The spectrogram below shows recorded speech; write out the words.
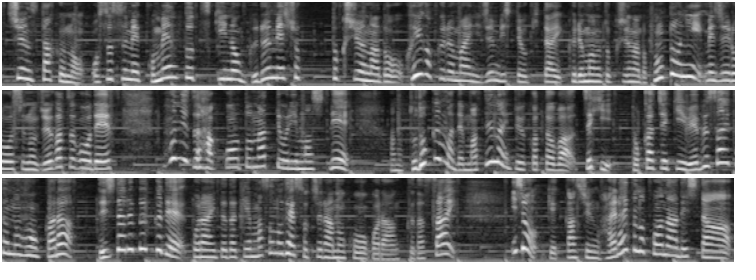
春スタッフのおすすめコメント付きのグルメ特集など冬が来る前に準備しておきたい車の特集など本当に目白押しの10月号です。本日発行となっておりましてあの届くまで待てないという方はぜひトカチェキウェブサイトの方からデジタルブックでご覧いただけますのでそちらの方をご覧ください。以上月刊旬ハイライトのコーナーでした。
